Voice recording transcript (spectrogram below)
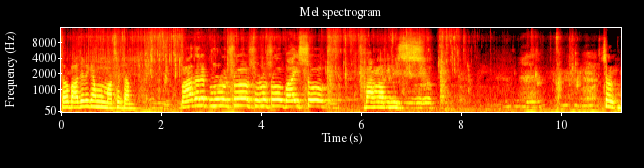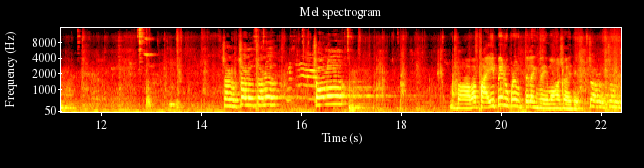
তাও বাজারে কেমন মাছের দাম? বাজারে পনেরোশো ষোলোশো বাইশশো বাংলা ইলিশ। চল। চলো চলো চলো। চলো। বাবা পাইপের উপরে উঠতে লাগবে মহাশয়দের। চলো চলো।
